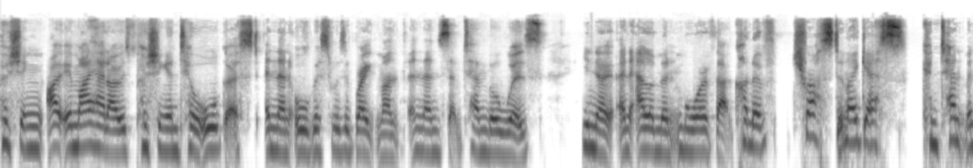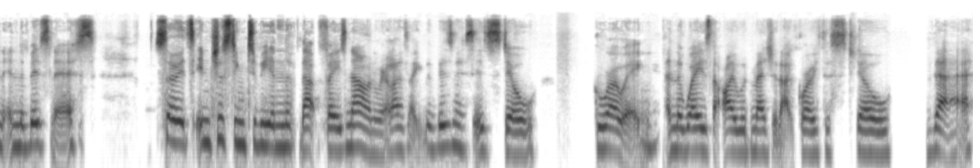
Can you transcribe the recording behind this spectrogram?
pushing. I, in my head, I was pushing until August, and then August was a break month, and then September was, you know, an element more of that kind of trust and I guess contentment in the business. So it's interesting to be in the, that phase now and realize like the business is still growing, and the ways that I would measure that growth are still there.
